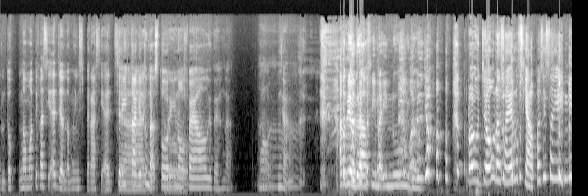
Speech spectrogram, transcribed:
untuk memotivasi aja untuk menginspirasi aja Cerita gitu Mbak, gitu. story, novel gitu ya, enggak? Mau enggak? Atau biografi Mbak Inung gitu. Waduh jauh, terlalu jauh lah saya siapa sih saya ini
